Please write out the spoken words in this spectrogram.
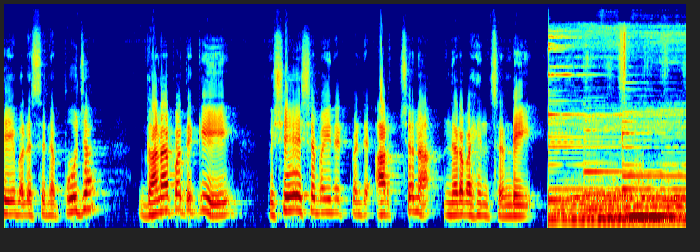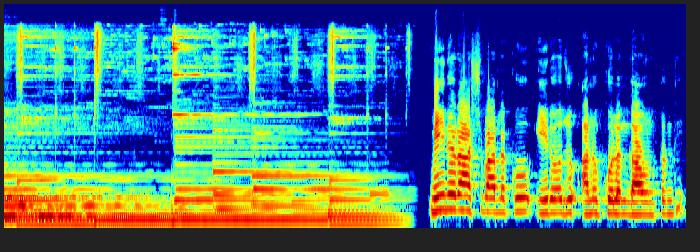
చేయవలసిన పూజ గణపతికి విశేషమైనటువంటి అర్చన నిర్వహించండి. మీనరాశి వాళ్ళకు ఈరోజు అనుకూలంగా ఉంటుంది.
